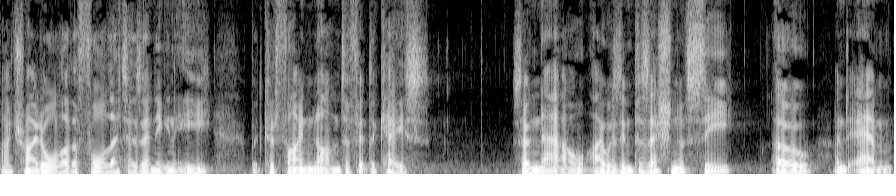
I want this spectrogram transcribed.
I tried all other four letters ending in E, but could find none to fit the case. So now I was in possession of C, O, and M,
